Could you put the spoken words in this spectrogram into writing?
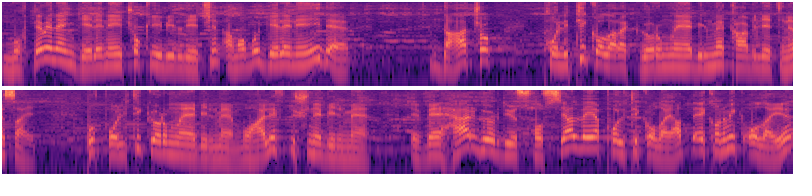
muhtemelen geleneği çok iyi bildiği için ama bu geleneği de daha çok politik olarak yorumlayabilme kabiliyetine sahip. Bu politik yorumlayabilme, muhalif düşünebilme ve her gördüğü sosyal veya politik olay hatta ekonomik olayı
